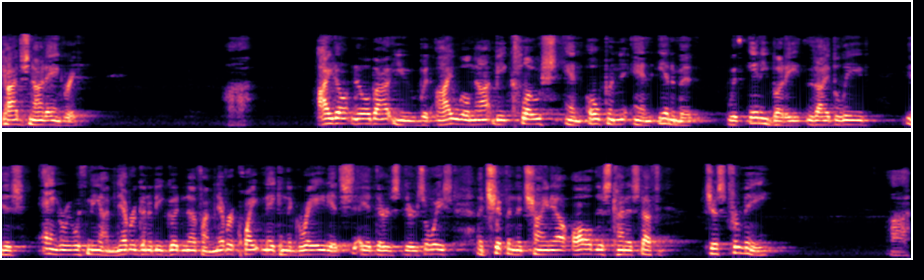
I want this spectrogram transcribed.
God's not angry. Uh, I don't know about you, but I will not be close and open and intimate with anybody that I believe is angry with me. I'm never going to be good enough. I'm never quite making the grade. It's it, there's there's always a chip in the china. All this kind of stuff, just for me. Uh,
